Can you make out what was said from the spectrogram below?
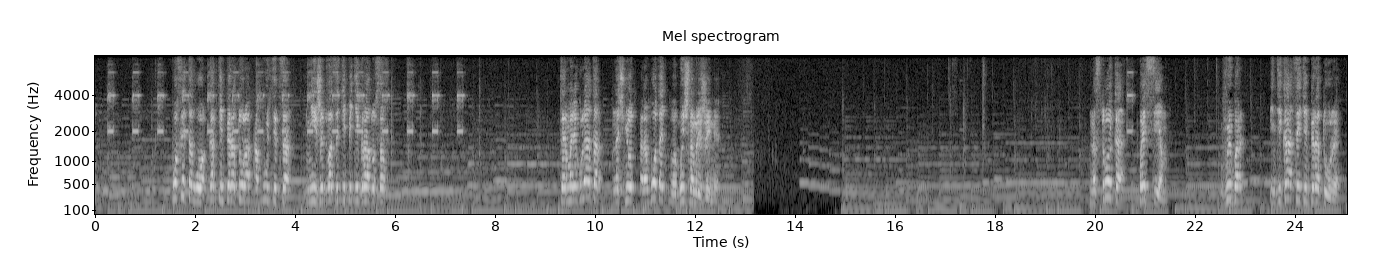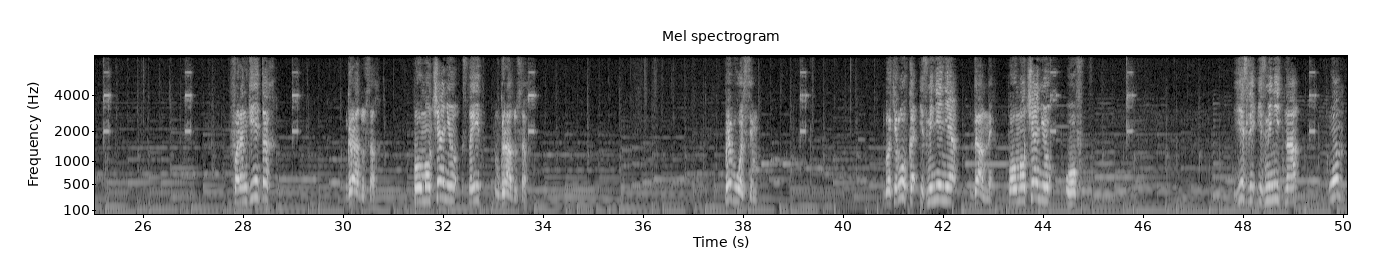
После того, как температура опустится ниже 25 градусов, терморегулятор начнет работать в обычном режиме. Настройка P7. Выбор индикации температуры. В Фаренгейтах, градусах. По умолчанию стоит в градусах. P8. Блокировка изменения данных. По умолчанию OFF. Если изменить на он,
